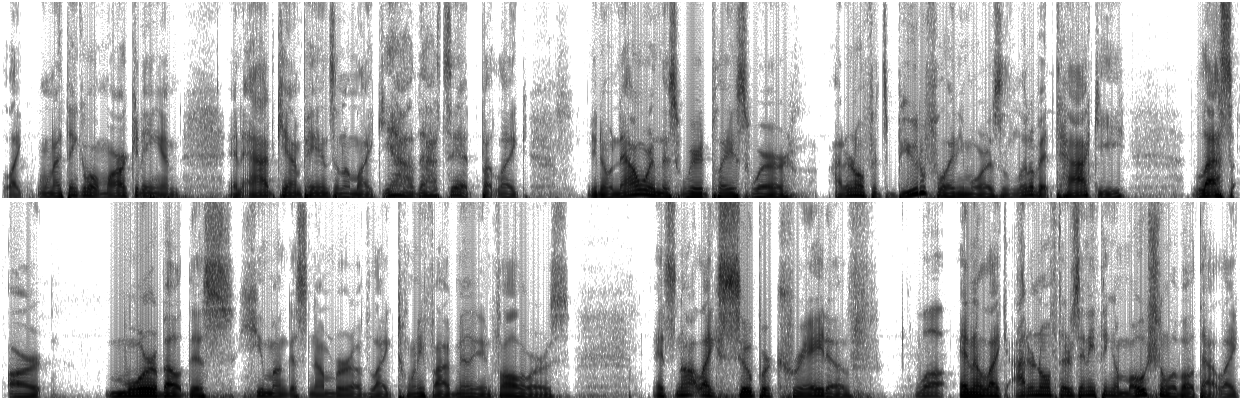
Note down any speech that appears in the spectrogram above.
like when i think about marketing and and ad campaigns and i'm like yeah that's it but like you know now we're in this weird place where i don't know if it's beautiful anymore it's a little bit tacky less art more about this humongous number of like 25 million followers it's not like super creative well, and uh, like I don't know if there's anything emotional about that. Like,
